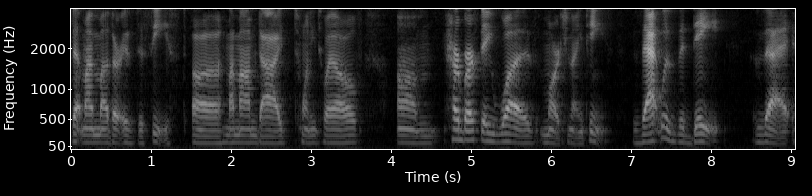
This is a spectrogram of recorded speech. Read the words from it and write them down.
that my mother is deceased. Uh, my mom died 2012. Um, her birthday was March 19th. That was the date that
